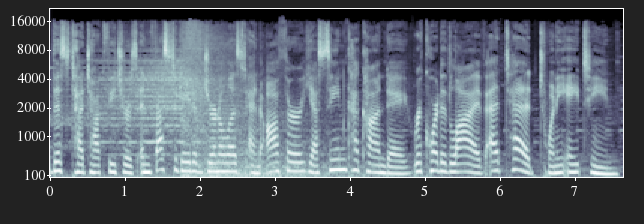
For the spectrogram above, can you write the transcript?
This TED Talk features investigative journalist and author Yasin Kakande, recorded live at TED 2018.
